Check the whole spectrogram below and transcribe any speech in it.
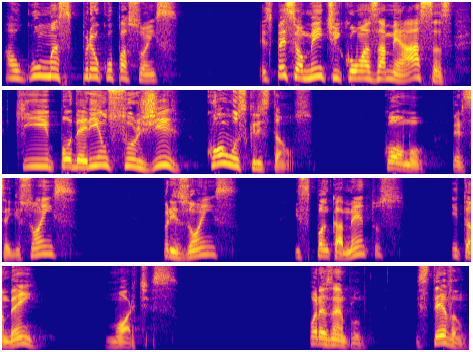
algumas preocupações, especialmente com as ameaças que poderiam surgir com os cristãos, como perseguições, prisões, espancamentos e também mortes. Por exemplo, Estevão,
